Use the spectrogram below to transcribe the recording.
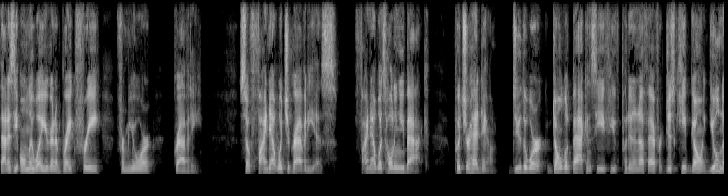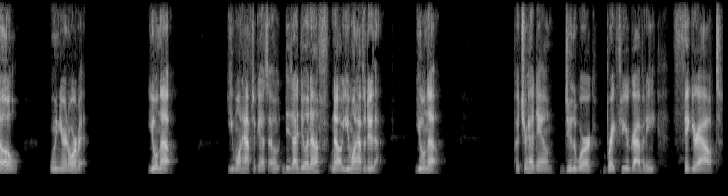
That is the only way you're going to break free from your gravity. So find out what your gravity is. Find out what's holding you back. Put your head down. Do the work. Don't look back and see if you've put in enough effort. Just keep going. You'll know when you're in orbit. You'll know. You won't have to guess, oh, did I do enough? No, you won't have to do that. You'll know put your head down, do the work, break through your gravity, figure out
